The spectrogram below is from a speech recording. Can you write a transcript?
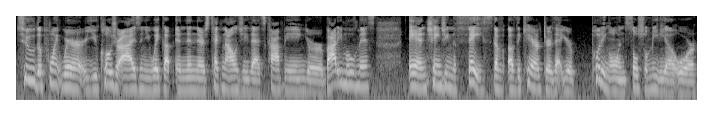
to the point where you close your eyes and you wake up and then there's technology that's copying your body movements and changing the face of, of the character that you're putting on social media or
